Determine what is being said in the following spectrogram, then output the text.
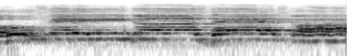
Oh, say does that star-spangled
